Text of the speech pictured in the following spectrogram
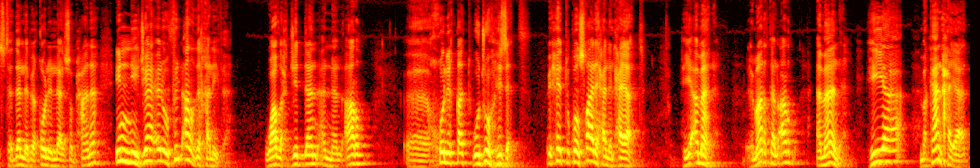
استدل بقول الله سبحانه إني جاعل في الأرض خليفة. واضح جدا أن الأرض آه، خلقت وجهزت بحيث تكون صالحة للحياة. هي أمانة. عمارة الأرض أمانة. هي مكان حياة.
